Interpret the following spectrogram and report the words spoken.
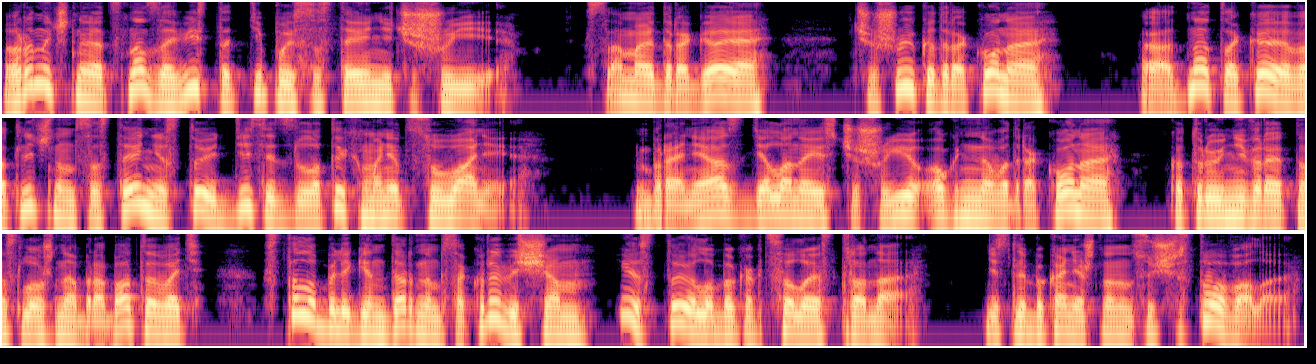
рыночная цена зависит от типа и состояния чешуи. Самая дорогая – чешуйка дракона, одна такая в отличном состоянии стоит 10 золотых монет Сувани. Броня, сделанная из чешуи огненного дракона, которую невероятно сложно обрабатывать, стала бы легендарным сокровищем и стоила бы как целая страна если бы, конечно, она существовала.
